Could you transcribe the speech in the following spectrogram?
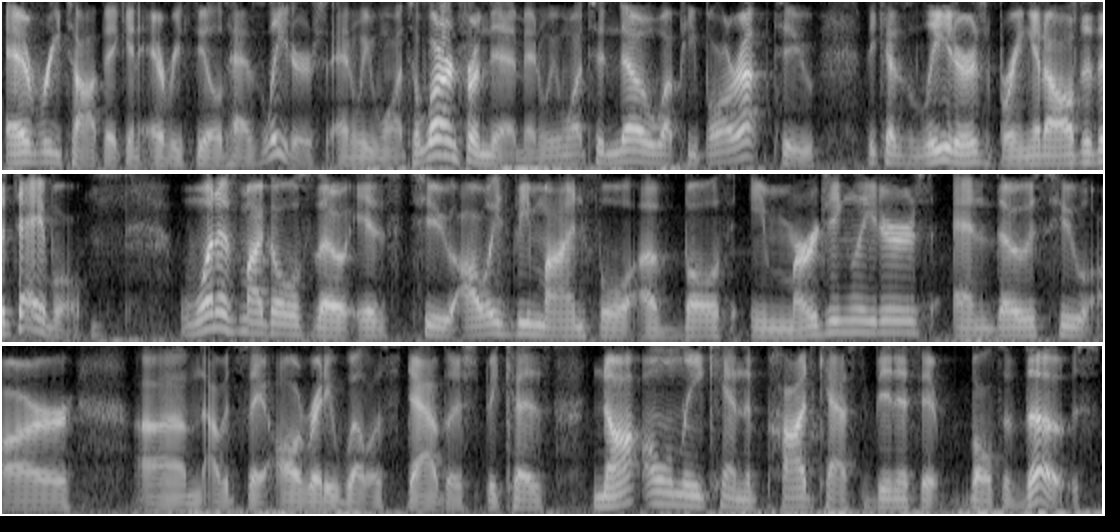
every topic and every field has leaders and we want to learn from them and we want to know what people are up to because leaders bring it all to the table. One of my goals, though, is to always be mindful of both emerging leaders and those who are, um, I would say, already well established, because not only can the podcast benefit both of those,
